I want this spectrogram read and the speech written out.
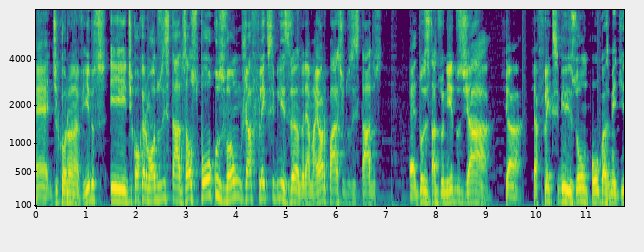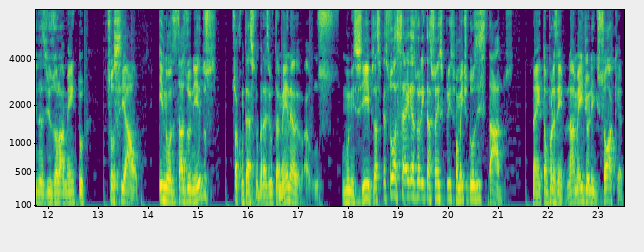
é, de coronavírus e, de qualquer modo, os estados aos poucos vão já flexibilizando, né? A maior parte dos estados é, dos Estados Unidos já, já, já flexibilizou um pouco as medidas de isolamento social. E nos Estados Unidos, isso acontece no Brasil também, né? Os municípios, as pessoas seguem as orientações principalmente dos estados. Né? Então, por exemplo, na Major League Soccer,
